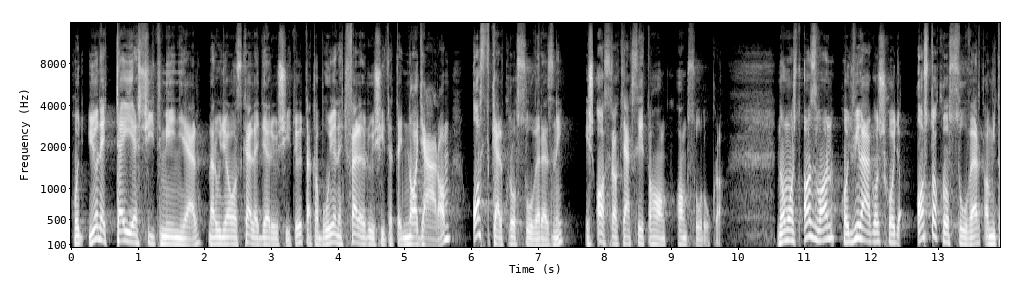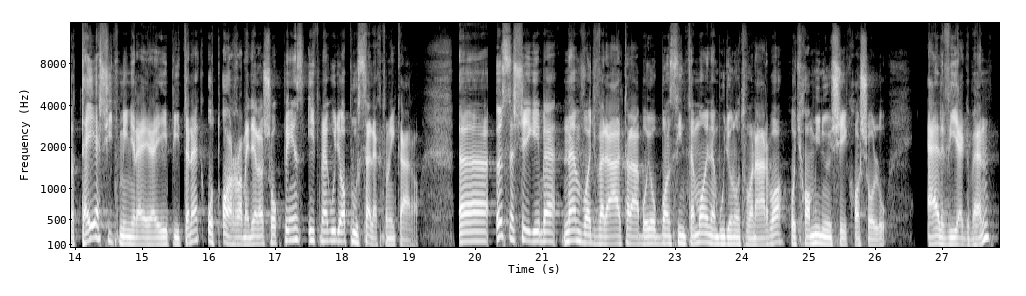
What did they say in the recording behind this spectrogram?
hogy jön egy teljesítményjel, mert ugye ahhoz kell egy erősítő, tehát abból jön egy felerősített, egy nagy áram, azt kell crossoverezni, és azt rakják szét a hang, hangszórókra. Na most az van, hogy világos, hogy azt a crossovert, amit a teljesítményre építenek, ott arra megy el a sok pénz, itt meg ugye a plusz elektronikára. Összességében nem vagy vele általában jobban, szinte majdnem ugyanott van árba, hogyha a minőség hasonló. Elviekben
